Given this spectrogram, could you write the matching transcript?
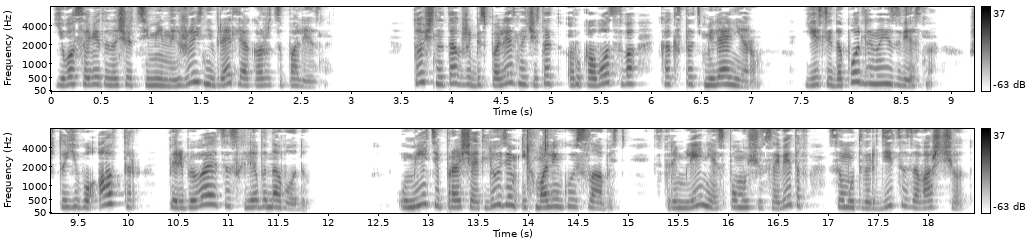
его советы насчет семейной жизни вряд ли окажутся полезны. Точно так же бесполезно читать руководство «Как стать миллионером», если доподлинно известно – что его автор перебивается с хлеба на воду. Умейте прощать людям их маленькую слабость, стремление с помощью советов самоутвердиться за ваш счет.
